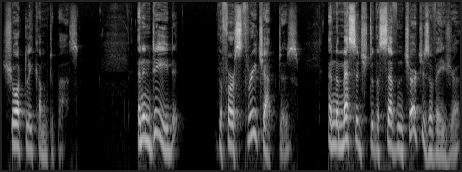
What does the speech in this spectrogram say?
Shortly come to pass. And indeed, the first three chapters and the message to the seven churches of Asia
